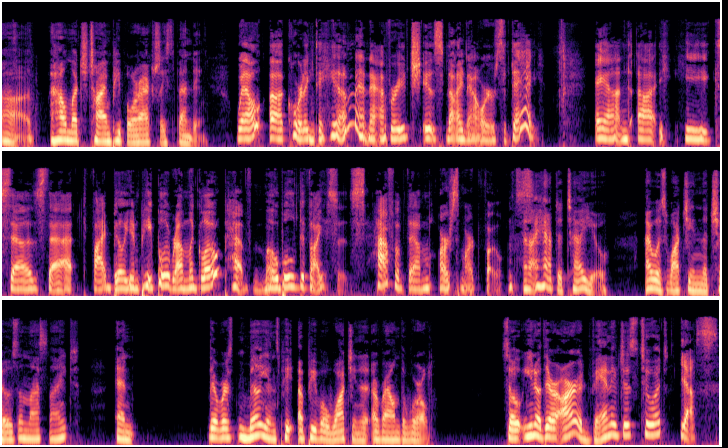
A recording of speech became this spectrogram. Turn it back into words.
uh, how much time people are actually spending? Well, according to him, an average is nine hours a day. And uh, he says that 5 billion people around the globe have mobile devices. Half of them are smartphones. And I have to tell you, I was watching The Chosen last night, and there were millions of people watching it around the world. So, you know, there are advantages to it, yes.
